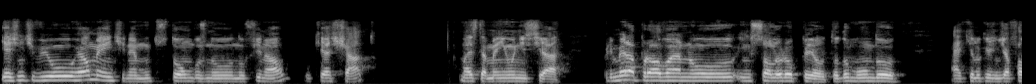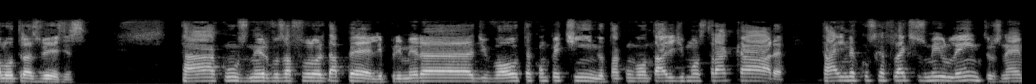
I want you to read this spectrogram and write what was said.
E a gente viu realmente, né, muitos tombos no, no final, o que é chato, mas também iniciar. Primeira prova no, em solo europeu, todo mundo, aquilo que a gente já falou outras vezes, tá com os nervos à flor da pele, primeira de volta competindo, tá com vontade de mostrar a cara, tá ainda com os reflexos meio lentos, né?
